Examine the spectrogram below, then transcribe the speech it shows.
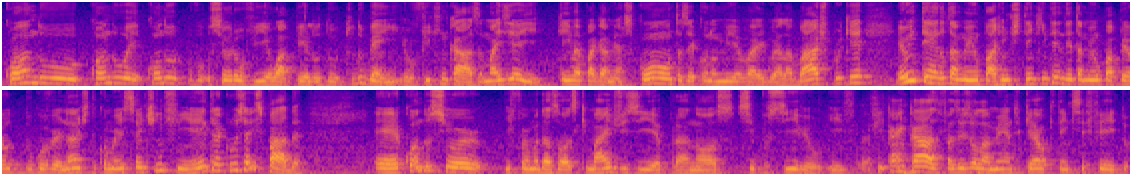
quando, quando, quando o senhor ouvia o apelo do tudo bem, eu fico em casa, mas e aí? Quem vai pagar minhas contas? A economia vai igual abaixo? Porque eu entendo também, a gente tem que entender também o papel do governante, do comerciante, enfim, entre a cruz e a espada. É, quando o senhor, e foi uma das vozes que mais dizia para nós, se possível, e ficar em casa, fazer o isolamento, que é o que tem que ser feito,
